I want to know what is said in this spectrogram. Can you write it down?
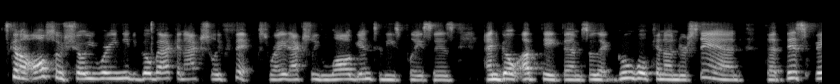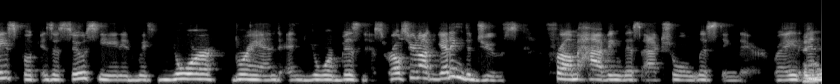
it's going to also show you where you need to go back and actually fix, right? Actually log into these places and go update them so that Google can understand that this Facebook is associated with your brand and your business, or else you're not getting the juice from having this actual listing there, right? And, and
